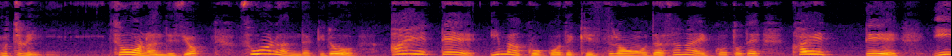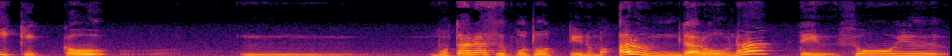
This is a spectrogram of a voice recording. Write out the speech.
もちろん、そうなんですよ。そうなんだけど、あえて今ここで結論を出さないことで、かえっていい結果をうーん、もたらすことっていうのもあるんだろうなっていう、そういう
